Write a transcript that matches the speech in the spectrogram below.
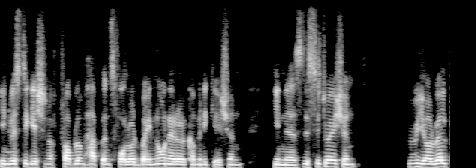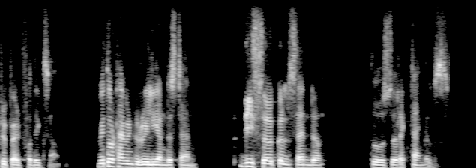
investigation of problem happens followed by known error communication in uh, this situation, we are well prepared for the exam without having to really understand these circles and uh, those rectangles.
